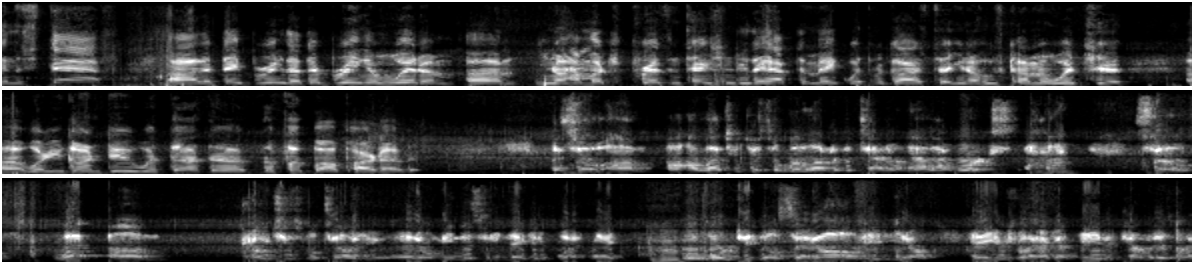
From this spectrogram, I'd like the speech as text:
and the staff uh, that they bring that they're bringing with them. Um, you know how much presentation do they have to make with regards to you know who's coming with you. Uh, what are you going to do with the, the, the football part of it? So um, I'll let you just a little under the tent on how that works. so what um, coaches will tell you, and I don't mean this in a negative way, right? Mm-hmm. Or, or they'll say, oh, he, you know, hey, here's what I got David coming as my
